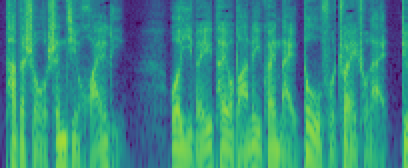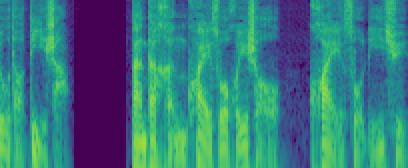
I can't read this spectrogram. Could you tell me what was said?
他的手伸进怀里，我以为他要把那块奶豆腐拽出来丢到地上。但他很快缩回手，快速离去。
